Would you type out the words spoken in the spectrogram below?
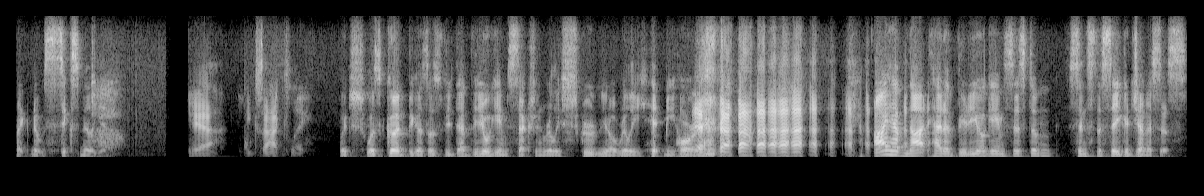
Like no, six million, yeah, exactly. which was good because those that video game section really screwed, you know, really hit me hard. I have not had a video game system since the Sega Genesis.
